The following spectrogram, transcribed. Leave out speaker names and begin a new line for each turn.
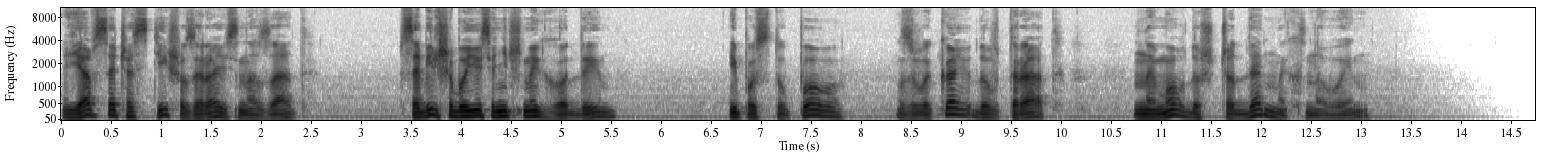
Я все частіше озираюсь назад, все більше боюся нічних годин і поступово звикаю до втрат, немов до щоденних новин.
